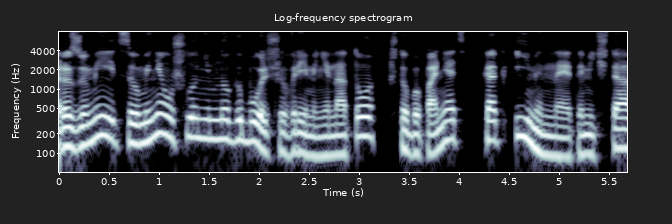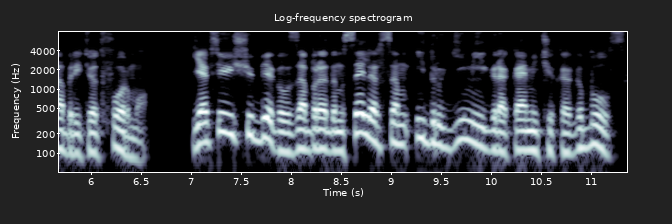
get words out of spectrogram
Разумеется, у меня ушло немного больше времени на то, чтобы понять, как именно эта мечта обретет форму. Я все еще бегал за Брэдом Селлерсом и другими игроками Чикаго Буллс.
